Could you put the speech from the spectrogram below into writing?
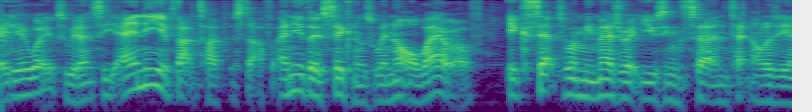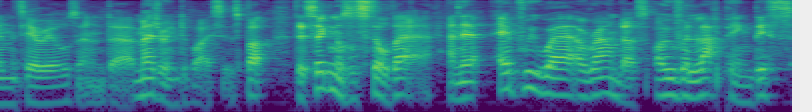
radio waves, we don't see any of that type of stuff. Any of those signals we're not aware of, except when we measure it using certain technology and materials and uh, measuring devices. But the signals are still there and they're everywhere around us, overlapping this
